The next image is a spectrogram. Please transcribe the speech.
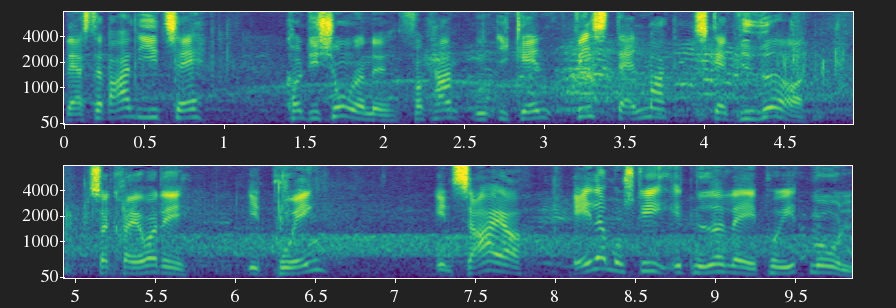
lad os da bare lige tage konditionerne for kampen igen. Hvis Danmark skal videre, så kræver det et point, en sejr eller måske et nederlag på et mål.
